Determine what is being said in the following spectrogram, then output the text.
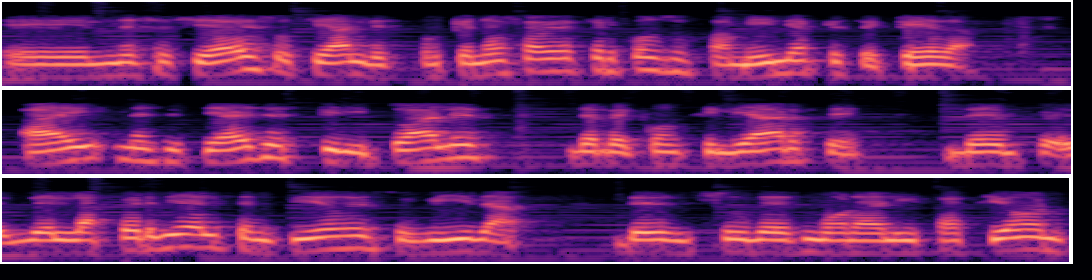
eh, necesidades sociales porque no sabe hacer con su familia que se queda, hay necesidades espirituales de reconciliarse, de, la pérdida del sentido de su vida, de su desmoralización,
